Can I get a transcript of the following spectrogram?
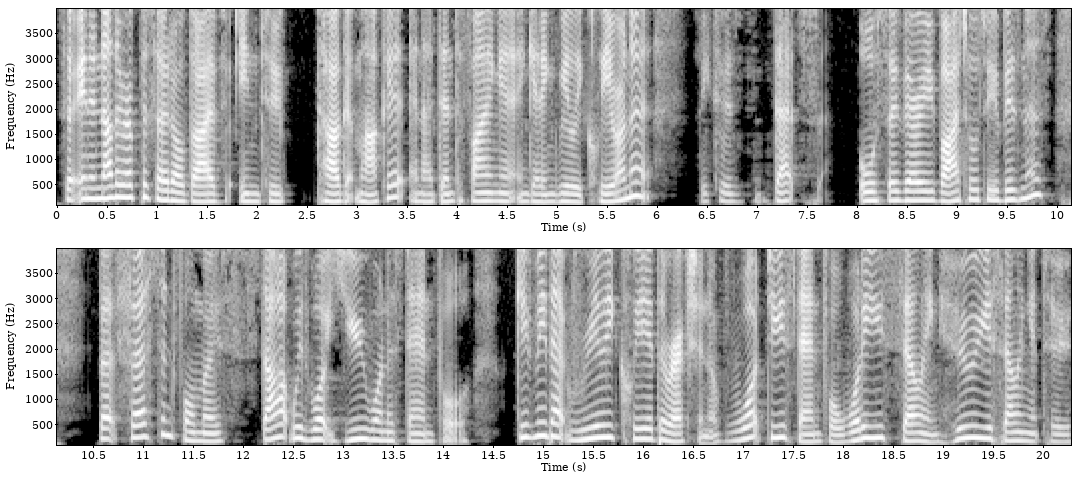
So, in another episode, I'll dive into target market and identifying it and getting really clear on it because that's also very vital to your business. But first and foremost, start with what you want to stand for. Give me that really clear direction of what do you stand for? What are you selling? Who are you selling it to?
